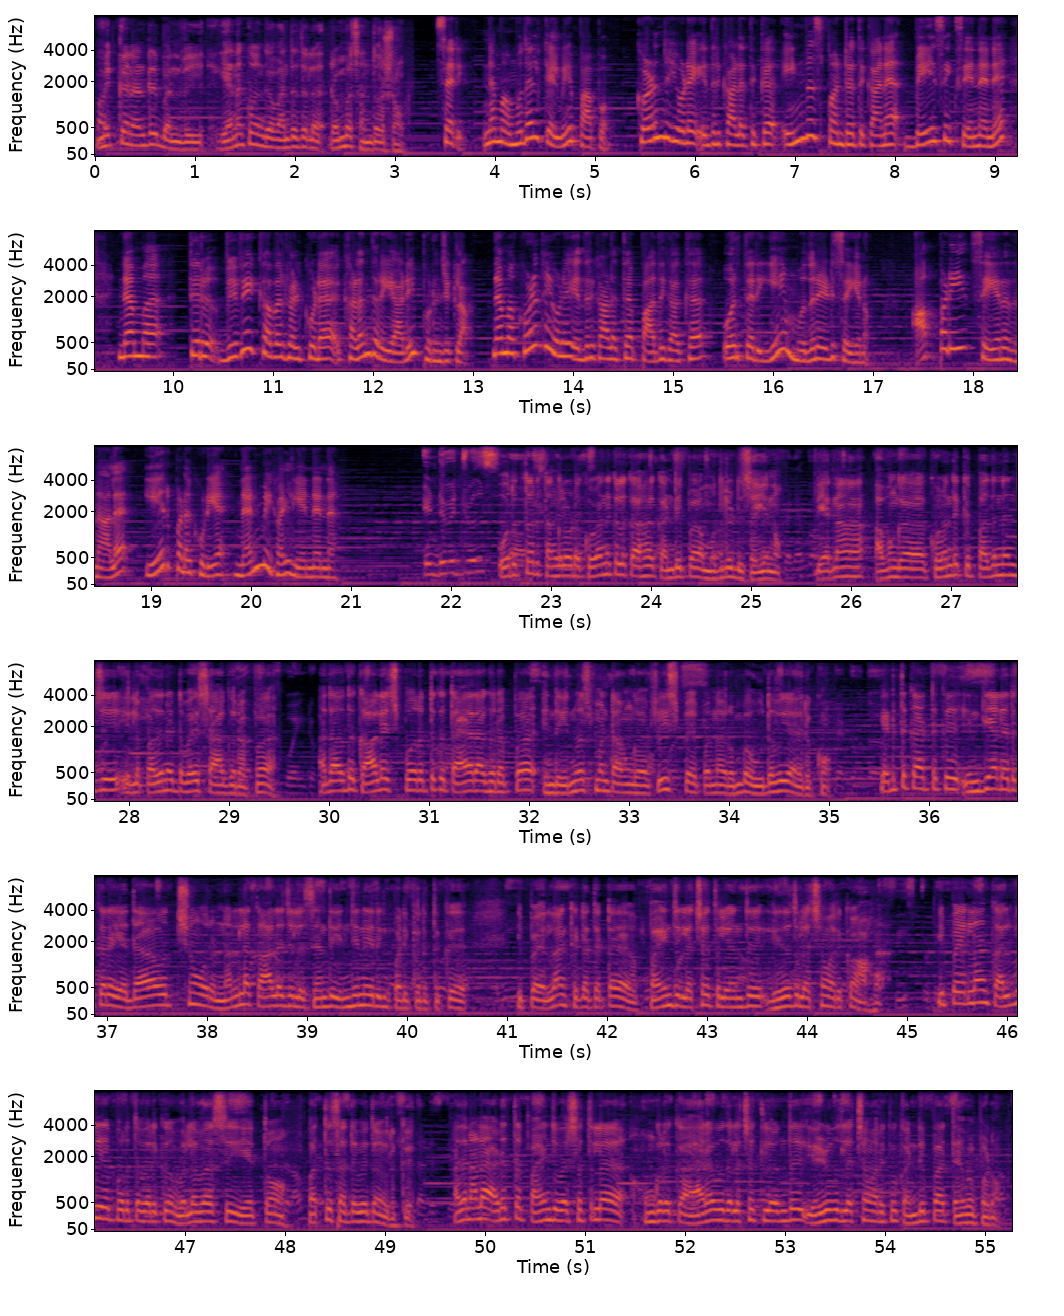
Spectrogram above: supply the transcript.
மிக்க நன்றி பன்வி. எனக்கும் இங்க வந்ததுல ரொம்ப சந்தோஷம். சரி நம்ம முதல் கேள்வியை பார்ப்போம். குழந்தையோட எதிர்காலத்துக்கு இன்வெஸ்ட் பண்றதுக்கான பேசிக்ஸ் என்னன்னு நம்ம திரு விவேக் அவர்கள் கூட கலந்துரையாடி புரிஞ்சுக்கலாம். நம்ம குழந்தையோட எதிர்காலத்தை பாதுகாக்க ஒருத்தர் ஏன் முதலீடு செய்யணும்? அப்படி செய்யறதுனால ஏற்படக்கூடிய நன்மைகள் என்னென்ன? ஒருத்தர் தங்களோட குழந்தைகளுக்காக கண்டிப்பா முதலீடு செய்யணும். ஏன்னா அவங்க குழந்தைக்கு பதினஞ்சு இல்ல பதினெட்டு வயசு ஆகுறப்ப அதாவது காலேஜ் போறதுக்கு தயாராகிறப்ப இந்த இன்வெஸ்ட்மெண்ட் அவங்க ஃபீஸ் பே பண்ண ரொம்ப உதவியா இருக்கும். எடுத்துக்காட்டுக்கு இந்தியாவில் இருக்கிற ஏதாச்சும் ஒரு நல்ல காலேஜில் சேர்ந்து இன்ஜினியரிங் படிக்கிறதுக்கு இப்போ எல்லாம் கிட்டத்தட்ட பதினஞ்சு லட்சத்துலேருந்து இருபது லட்சம் வரைக்கும் ஆகும். இப்போ எல்லாம் கல்வியை பொறுத்த வரைக்கும் விலைவாசி ஏற்றம் பத்து சதவீதம் இருக்குது அதனால் அடுத்த பதினஞ்சு வருஷத்தில் உங்களுக்கு அறுபது லட்சத்துலேருந்து எழுபது லட்சம் வரைக்கும் கண்டிப்பாக தேவைப்படும்.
